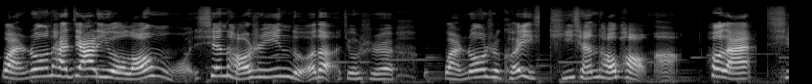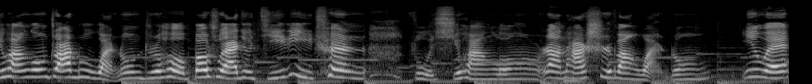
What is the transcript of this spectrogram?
管仲他家里有老母，先逃是应得的，就是管仲是可以提前逃跑嘛。后来齐桓公抓住管仲之后，鲍叔牙就极力劝阻齐桓公，让他释放管仲，因为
